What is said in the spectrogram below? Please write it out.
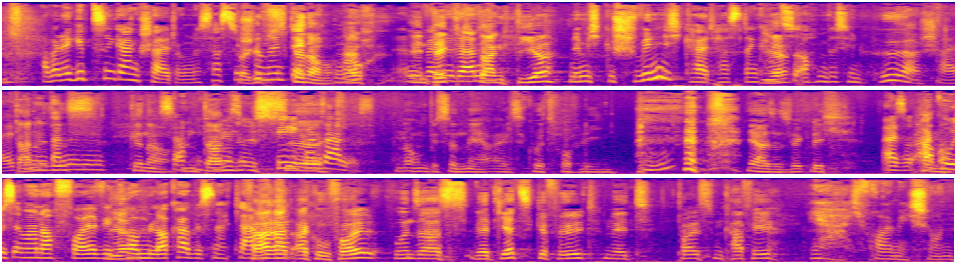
Aber da gibt es eine Gangschaltung, das hast du Da schon entdeckt. genau, ne? auch Wenn entdeckt, du dann dank dir. nämlich Geschwindigkeit hast, dann kannst Ja. du auch ein bisschen höher schalten. Dann und ist dann es, genau, ist auch und nicht dann mehr so ist äh, noch ein bisschen mehr als kurz vor Fliegen. ja, es ist wirklich Also Hammer. Akku ist immer noch voll, wir Ja. kommen locker bis nach Klarental. Fahrradakku voll. Unseres wird jetzt gefüllt mit tollstem Kaffee. Ja, ich freue mich schon.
